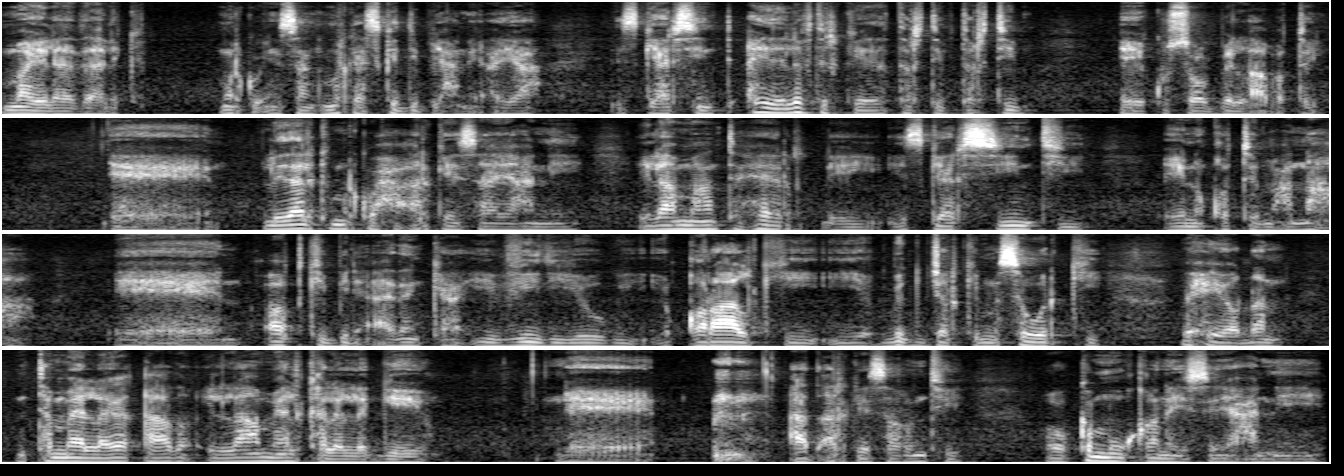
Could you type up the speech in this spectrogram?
wamaa ilaa dalik markuu insaanka markaas kadib yani ayaa isgaarsiinta ayada laftirkeeda tartiib tartiib ay ku soo bilaabatay. Lidaalika marka waxaa arkaysaa yani ilaa maanta heer ay isgaarsiintii ay noqotay macnaha codkii bini aadanka iyo videogii iyo qoraalkii iyo bicturkii masawirkii wixii oo dhan. Inta meel laga qaado ilaa meel kale la geeyo. Aada arkaysa runtii oo ka muuqanaysa yani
